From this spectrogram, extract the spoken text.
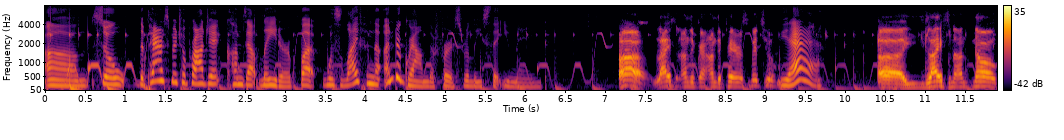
Um, so the Paris Mitchell project comes out later, but was Life in the Underground the first release that you made? Oh, Life in Underground under Paris Mitchell. Yeah. Uh, Life in no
